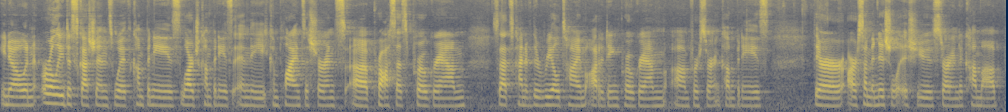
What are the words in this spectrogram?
you know, in early discussions with companies, large companies in the compliance assurance uh, process program, so that's kind of the real-time auditing program um, for certain companies, there are some initial issues starting to come up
